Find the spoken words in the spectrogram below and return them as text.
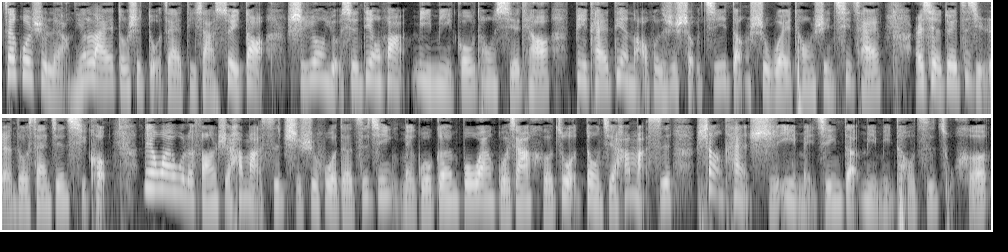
在过去两年来都是躲在地下隧道，使用有线电话秘密沟通协调，避开电脑或者是手机等数位通讯器材，而且对自己人都三缄其口。另外，为了防止哈马斯持续获得资金，美国跟波湾国家合作冻结哈马斯上开按十亿美金的秘密投资组合。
